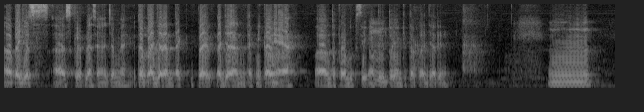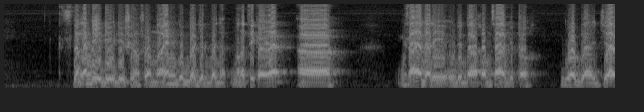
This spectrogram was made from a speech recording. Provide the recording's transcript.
uh, pages uh, script dan semacamnya. Itu pelajaran tek, pe- pelajaran teknikalnya ya uh, untuk produksi waktu itu yang kita pelajarin. Hmm, sedangkan di di di film-film lain gue belajar banyak banget sih kayak eh, misalnya dari Udin Telkomsel gitu. Gue belajar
